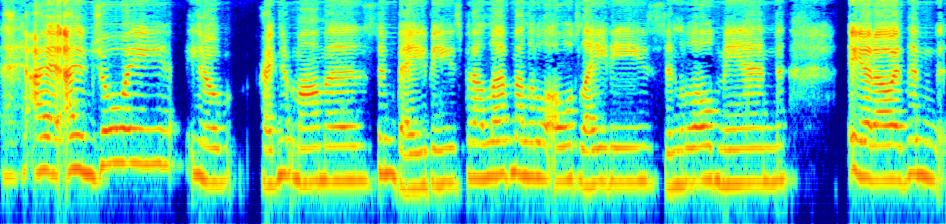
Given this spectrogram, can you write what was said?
I I enjoy, you know, pregnant mamas and babies, but I love my little old ladies and little old men, you know, and then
